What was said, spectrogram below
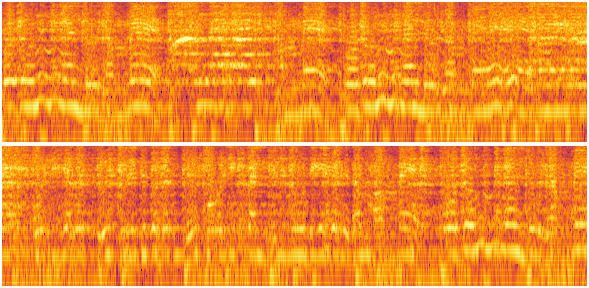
കൊടുങ്ങല്ലൂരമ്മേ അമ്മേ കൊടുങ്ങല്ലൂരമ്മേ ഒഴിയകത്ത് തിരുതു കൊടുത്ത് കോഴിക്കല്ലിൽ മൂടിയ ചരിതം അമ്മേ കൊടുങ്ങല്ലൂരമ്മേ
